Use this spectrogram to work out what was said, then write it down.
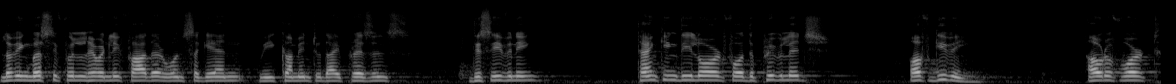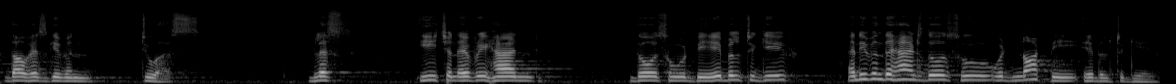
Loving, merciful Heavenly Father, once again we come into Thy presence this evening, thanking Thee, Lord, for the privilege of giving out of what Thou hast given to us. Bless each and every hand, those who would be able to give, and even the hands those who would not be able to give.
